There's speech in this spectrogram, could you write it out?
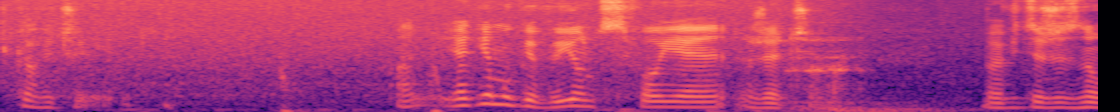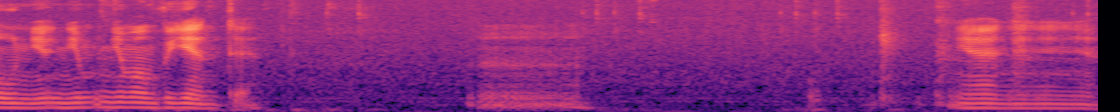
Ciekawe, czy. A jak ja mogę wyjąć swoje rzeczy? Bo ja widzę, że znowu nie, nie, nie mam wyjęte. Yy. Nie, nie, nie, nie.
